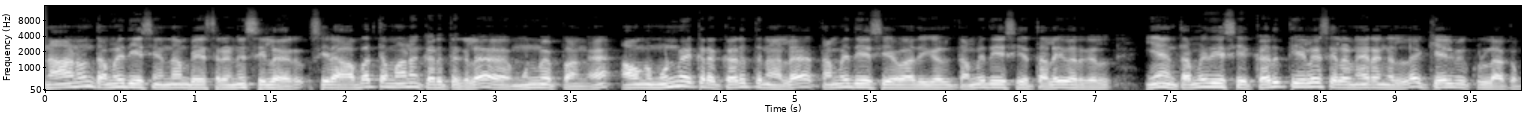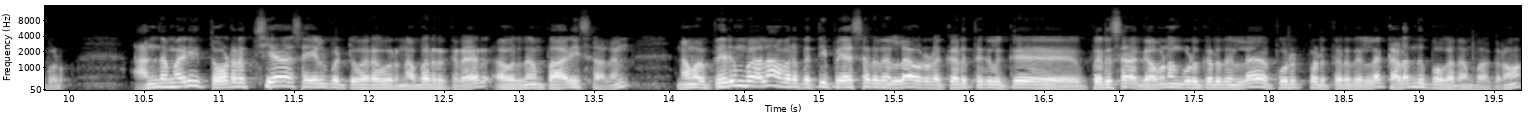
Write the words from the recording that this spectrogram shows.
நானும் தமிழ் தேசியம் தான் பேசுகிறேன்னு சிலர் சில அபத்தமான கருத்துக்களை முன்வைப்பாங்க. அவங்க முன்வைக்கிற கருத்துனால தமிழ் தேசியவாதிகள் தமிழ் தேசிய தலைவர்கள் ஏன் தமிழ் தேசிய கருத்தியலே சில நேரங்களில் கேள்விக்குள்ளாக்கப்படும். அந்த மாதிரி தொடர்ச்சியாக செயல்பட்டு வர ஒரு நபர் இருக்கிறார். அவர் தான் பாரிசாலன். நம்ம பெரும்பாலும் அவரை பற்றி பேசுறதில்ல அவரோட கருத்துக்களுக்கு பெருசாக கவனம் கொடுக்கறது இல்லை பொருட்படுத்துறது இல்லை கடந்து போக தான் பார்க்குறோம்.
